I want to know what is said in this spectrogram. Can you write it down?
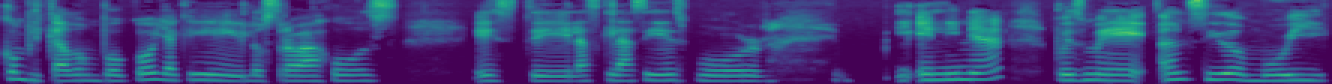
complicado un poco ya que los trabajos, este, las clases por en línea, pues me han sido muy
